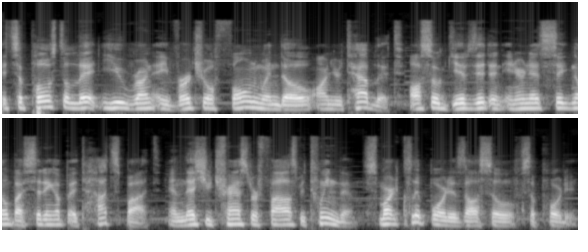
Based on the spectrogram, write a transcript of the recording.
It's supposed to let you run a virtual phone window on your tablet. Also gives it an internet signal by setting up a hotspot and lets you transfer files between them. Smart Clipboard is also supported.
